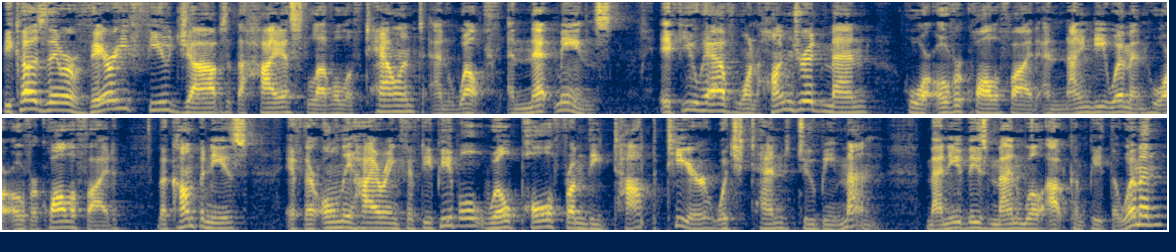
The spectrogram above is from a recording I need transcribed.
Because there are very few jobs at the highest level of talent and wealth. And that means if you have 100 men who are overqualified and 90 women who are overqualified, the companies, if they're only hiring 50 people, will pull from the top tier, which tend to be men. Many of these men will outcompete the women,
